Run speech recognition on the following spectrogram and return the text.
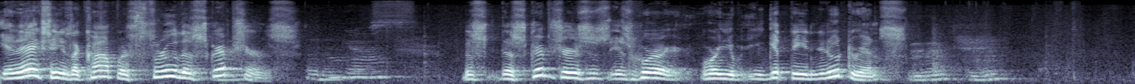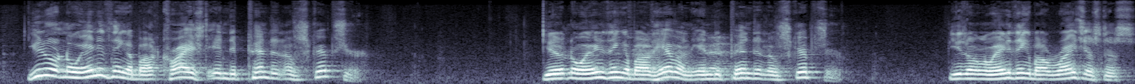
it actually is accomplished through the scriptures. Mm-hmm. The, s- the scriptures is, is where, where you, you get the nutrients. Mm-hmm, mm-hmm. You don't know anything about Christ independent of scripture. You don't know anything about heaven independent of scripture. You don't know anything about righteousness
